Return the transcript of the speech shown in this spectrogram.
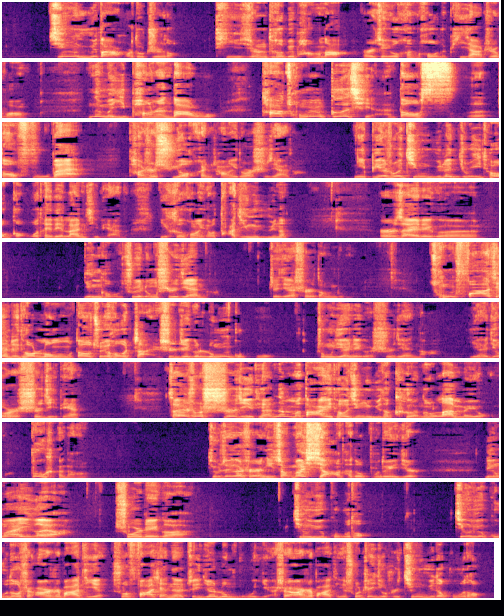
鲸鱼大伙都知道。体型特别庞大，而且有很厚的皮下脂肪，那么一庞然大物，它从搁浅到死到腐败，它是需要很长一段时间的。你别说鲸鱼了，你就是一条狗，它也得烂几天呢。你何况一条大鲸鱼呢？而在这个营口坠龙事件呢这件事当中，从发现这条龙到最后展示这个龙骨，中间这个时间呢，也就是十几天。咱说十几天那么大一条鲸鱼，它可能烂没有吗？不可能。就这个事儿，你怎么想它都不对劲儿。另外一个呀，说这个鲸鱼骨头，鲸鱼骨头是二十八节，说发现的这节龙骨也是二十八节，说这就是鲸鱼的骨头。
